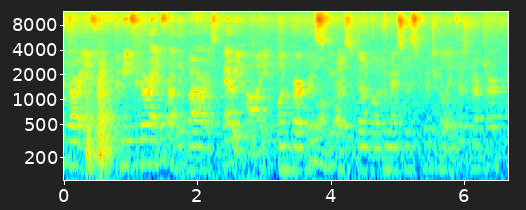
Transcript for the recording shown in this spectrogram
Fedora Infra, I mean, Fedora Infra, the bar is very high on purpose Oh, right. because you don't want to mess with critical infrastructure if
